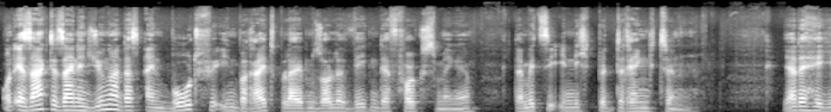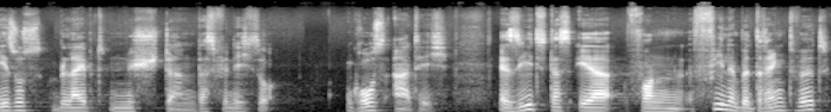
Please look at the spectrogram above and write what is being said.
Und er sagte seinen Jüngern, dass ein Boot für ihn bereit bleiben solle wegen der Volksmenge, damit sie ihn nicht bedrängten. Ja, der Herr Jesus bleibt nüchtern. Das finde ich so großartig. Er sieht, dass er von vielen bedrängt wird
